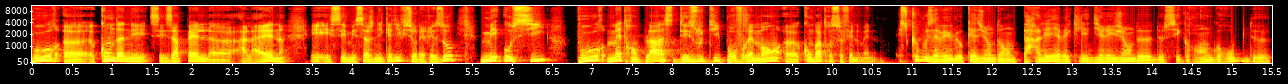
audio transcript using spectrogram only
pour euh, condamner ces appels euh, à la haine et, ces messages négatifs sur les réseaux, mais aussi pour mettre en place des outils pour vraiment euh, combattre ce phénomène. Est-ce que vous avez eu l'occasion d'en parler avec les dirigeants de, ces grands groupes de,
